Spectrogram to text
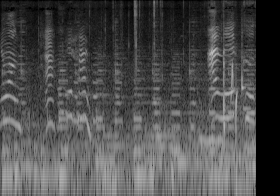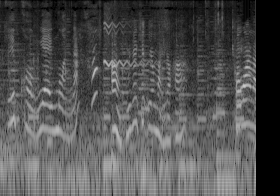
นี่มันอะพี่ให้อันนี้คือคลิปของยายหมอนนะคะ อ้าว ไม่ใช่คลิปยาใหม่เหรอคะ เพราะว่าอะไร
